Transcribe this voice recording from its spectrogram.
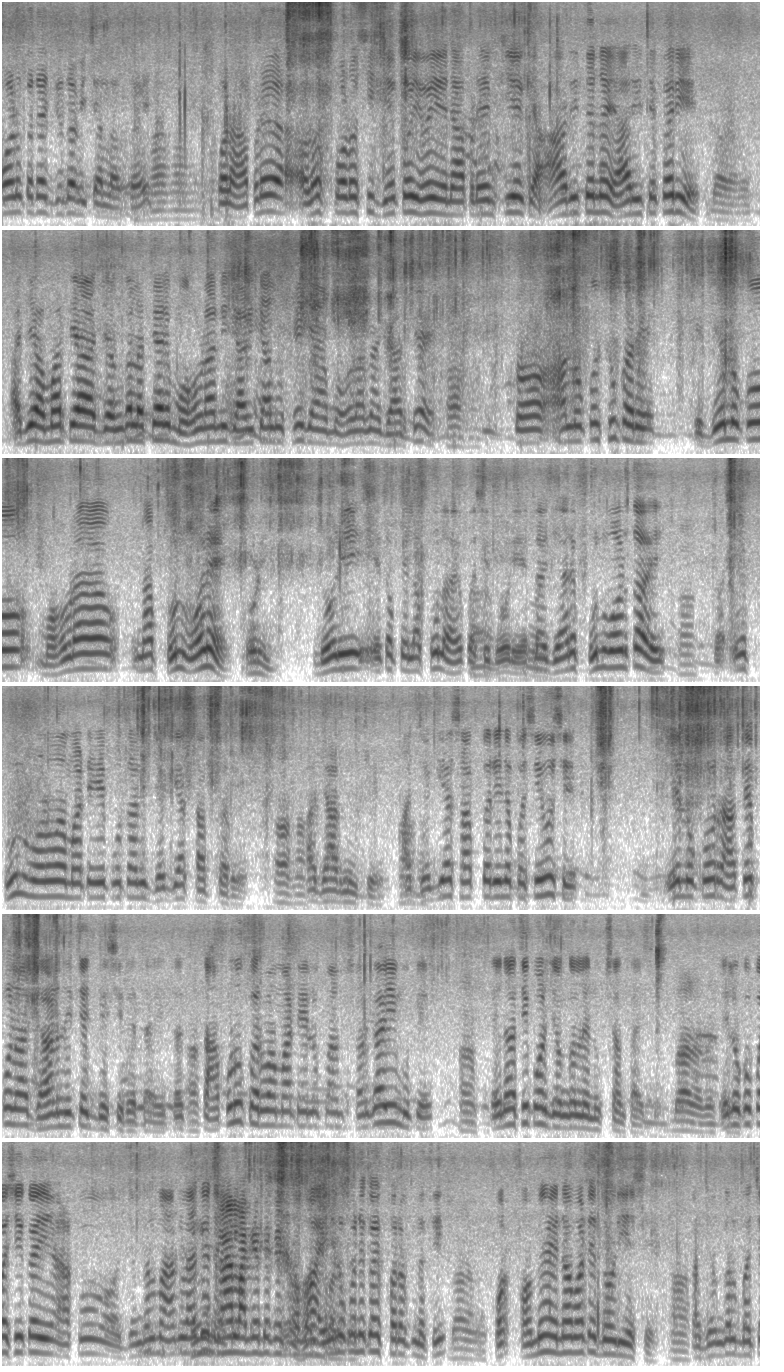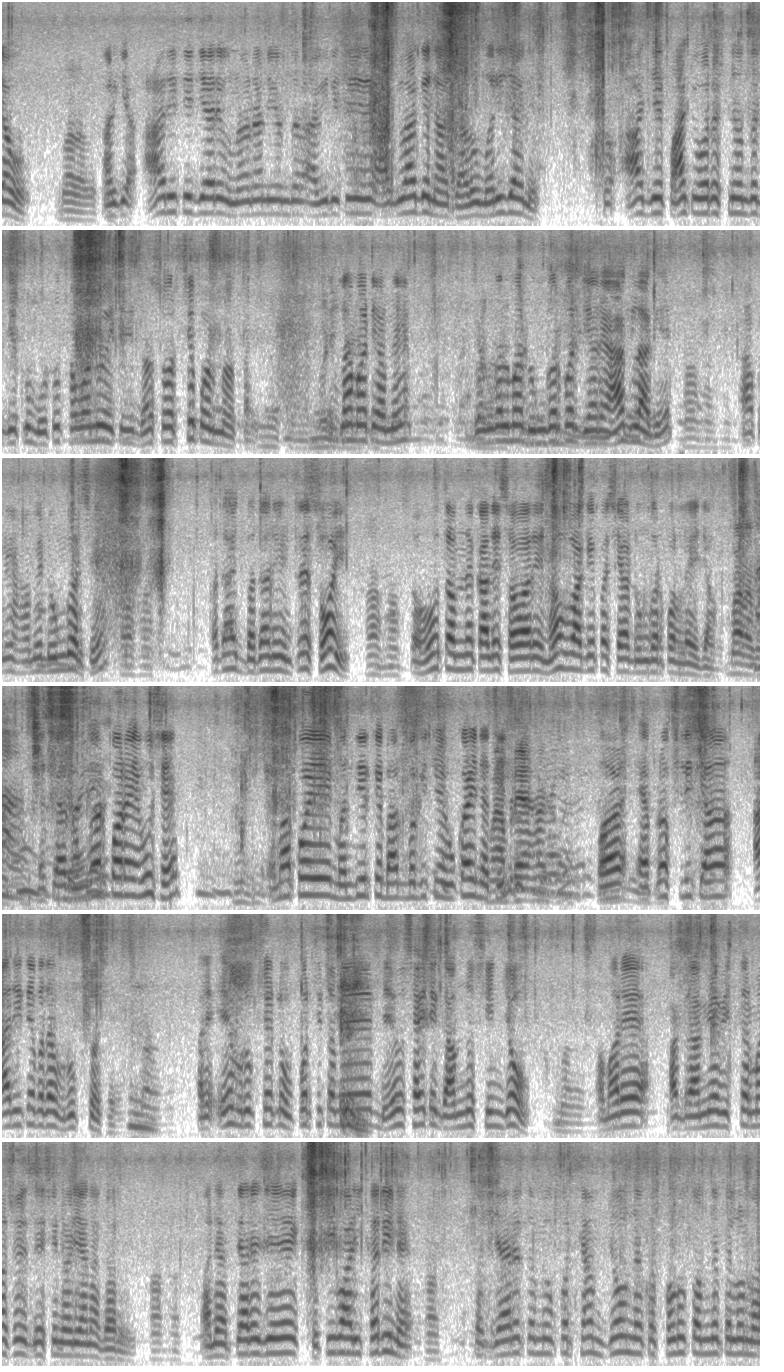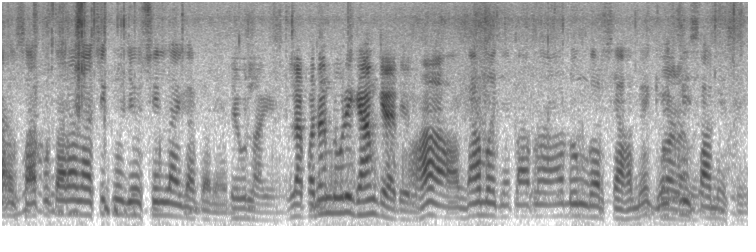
યુવાનો કદાચ જુદા વિચાર લાવતા હોય. પણ આપણે અડોશ પડોશી જે કોઈ હોય એને આપણે એમ કહીએ કે આ રીતે નહીં આ રીતે કરીએ. આજે અમારે ત્યાં જંગલ અત્યારે મહોડાની જાળી ચાલુ થઈ જાય આ મહોડાના ઝાડ છે. તો આ લોકો શું કરે કે જે લોકો મહોડાના ફૂલ વણે દોડી. એ તો પેલા ફૂલ આવે પછી દોડી. એટલે જ્યારે ફૂલ વણતા હોય તો એ ફૂલ વણવા માટે એ પોતાની જગ્યા સાફ કરે આ ઝાડ નીચે. આ જગ્યા સાફ કરીને પછી શું છે? એ લોકો રાતે પણ આ ઝાડ નીચે જ બેસી રહેતા હોય તાપણું કરવા માટે એ લોકો આમ સળગાવી મૂકે એનાથી પણ જંગલને નુકસાન થાય છે. એ લોકો પછી કઈ આખું જંગલમાં આગ લાગે ને તે હા એ લોકોને કઈ ફરક નથી. પણ અમે એના માટે દોડીએ છીએ. આ જંગલ બચાવો. કારણ કે આ રીતે જ્યારે ઉનાળાની અંદર આવી રીતે આગ લાગે ને આ ઝાડો મરી જાય ને તો આ જે પાંચ વર્ષની અંદર જેટલું મોટું થવાનું હોય છે દસ વર્ષે પણ ન થાય. એટલા માટે અમે જંગલમાં ડુંગર પર જ્યારે આગ લાગે આપણે સામે ડુંગર છે. કદાચ બધાને ઇન્ટરેસ્ટ હોય તો હું તમને કાલે સવારે નવ વાગે પછી આ ડુંગર પર લઈ જાઉં. ત્યાં ડુંગર પર એવું છે એમાં કોઈ મંદિર કે બાગ બગીચો એવું કઈ નથી પણ એપ્રોક્સલી ત્યાં આ રીતે બધા વૃક્ષો છે. અને એ વૃક્ષો એટલે ઉપરથી તમે બેવ સાઈડે ગામનો સીન બરાબર અમારે આ ગ્રામ્ય વિસ્તારમાં છે દેશી નળિયાના ઘર અને અત્યારે જે ખેતીવાડી કરીને હા. તો જ્યારે તમે ઉપરથી આમ જોવ ને તો થોડું તમને પેલું સાપુતારા નાસિકનું જેવું સીન લાગ્યા કરે એવું લાગે. એટલે પતંગડોરી ગામ કહેવાય હા ગામ જ એટલે આપણા ડુંગર છે સામે ગેટની સામે છે.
